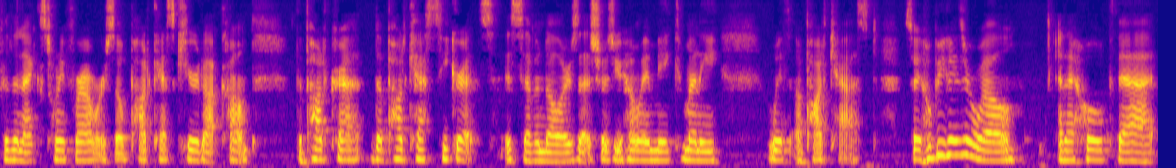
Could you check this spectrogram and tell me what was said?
for the next 24 hours. So podcastcure.com. The podcast the podcast secrets is seven dollars. That shows you how I make money with a podcast. So I hope you guys are well and I hope that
